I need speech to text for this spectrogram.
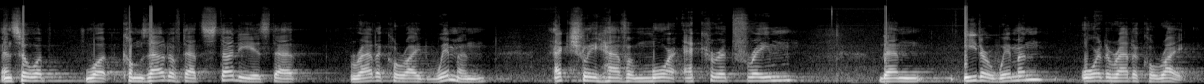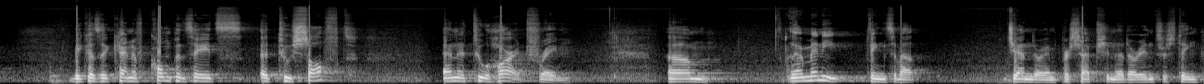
And so what, what comes out of that study is that radical right women actually have a more accurate frame than either women or the radical right because it kind of compensates a too soft and a too hard frame. Um, there are many things about gender and perception that are interesting.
